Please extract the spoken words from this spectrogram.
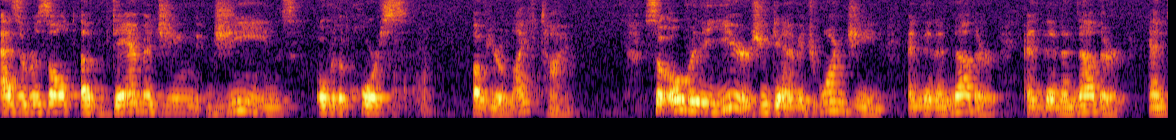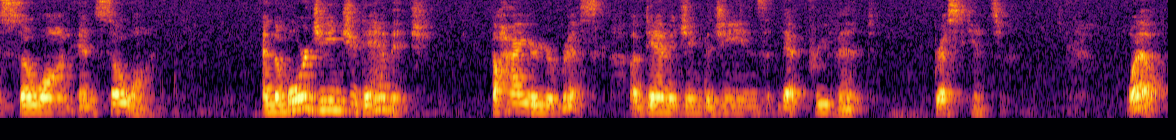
as a result of damaging genes over the course of your lifetime. So over the years, you damage one gene, and then another, and then another, and so on and so on. And the more genes you damage, the higher your risk of damaging the genes that prevent breast cancer. Well,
